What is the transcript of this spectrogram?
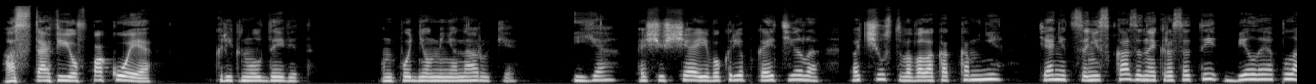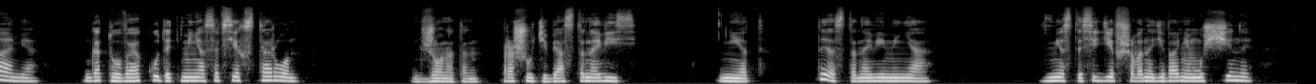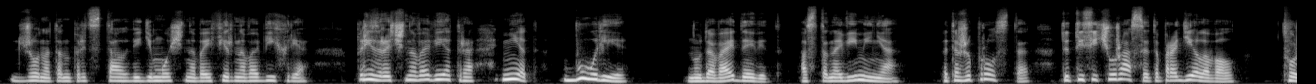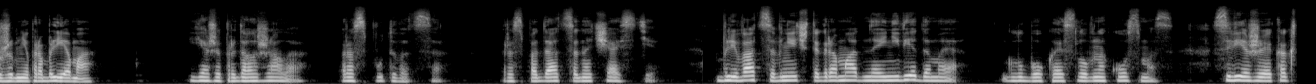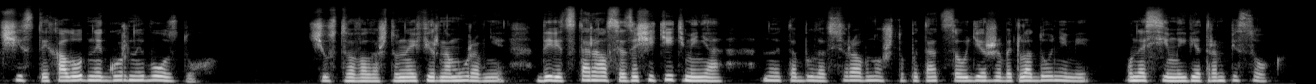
«Оставь ее в покое!» — крикнул Дэвид. Он поднял меня на руки, и я, ощущая его крепкое тело, почувствовала, как ко мне тянется несказанной красоты белое пламя, готовое окутать меня со всех сторон. «Джонатан, прошу тебя, остановись!» «Нет, ты останови меня!» Вместо сидевшего на диване мужчины Джонатан предстал в виде мощного эфирного вихря, призрачного ветра, нет, бури. «Ну давай, Дэвид, останови меня. Это же просто. Ты тысячу раз это проделывал. Тоже мне проблема». Я же продолжала распутываться, распадаться на части, вливаться в нечто громадное и неведомое, глубокое, словно космос, свежее, как чистый холодный горный воздух. Чувствовала, что на эфирном уровне Дэвид старался защитить меня – но это было все равно, что пытаться удерживать ладонями уносимый ветром песок.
